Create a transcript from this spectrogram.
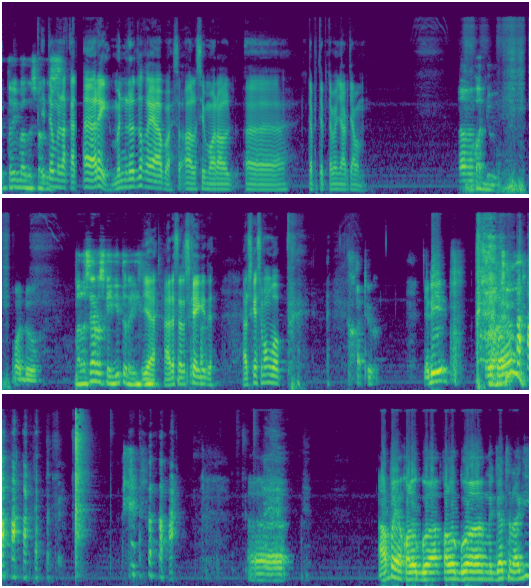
tapi bagus bagus Itu melekat. Eh, Ray, menurut lo kayak apa soal si moral eh cepet cepet cepet cepet cepet waduh Waduh. balasnya harus kayak gitu deh Iya, harus harus kayak gitu. Harus kayak semang Bob. Waduh. Jadi menurut saya eh, apa ya kalau gua kalau gua ngejudge lagi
